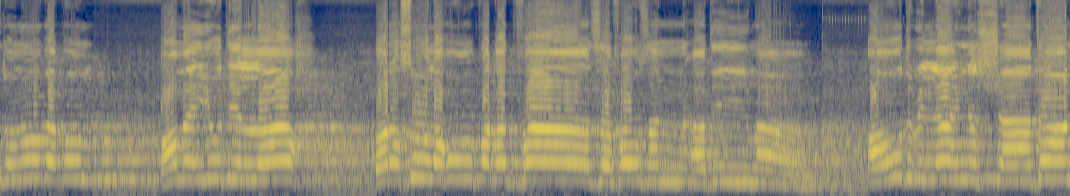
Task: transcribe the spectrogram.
ذنوبكم. ومن يطع الله ورسوله فقد فاز فوزا عظيما. أعوذ بالله من الشيطان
